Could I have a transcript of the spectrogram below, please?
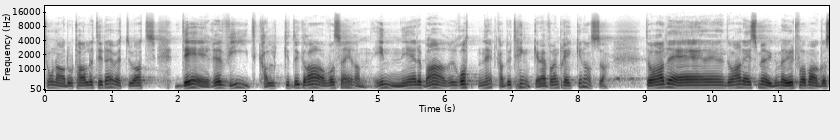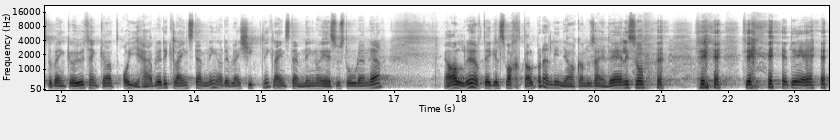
tornadotale til deg. vet du, At 'dere hvitkalkede graver', sier han. 'Inni er det bare råttenhet'. Kan du tenke deg for en preken, altså? Da hadde jeg, da jeg smøget meg ut fra bakerste benk og ut tenkt at oi, her ble det klein stemning. Og det ble skikkelig klein stemning når Jesus dro den der. Jeg har aldri hørt Egil Svartdal på den linja, kan du si. Det er liksom det, det, det er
